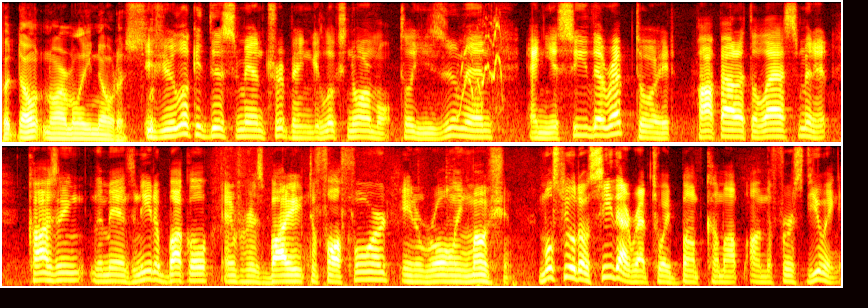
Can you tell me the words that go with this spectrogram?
but don't normally notice. If you look at this man tripping, it looks normal till you zoom in and you see the reptoid pop out at the last minute, causing the man's knee to buckle and for his body to fall forward in a rolling motion. Most people don't see that reptoid bump come up on the first viewing,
